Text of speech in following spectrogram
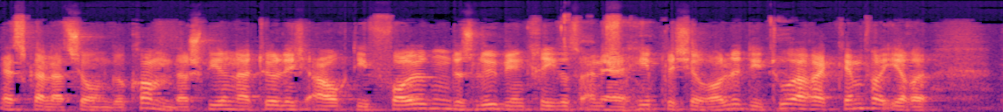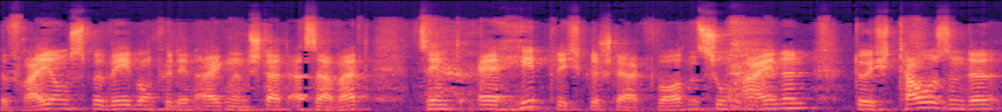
Eskalation gekommen? Da spielen natürlich auch die Folgen des Libyenkrieges eine erhebliche Rolle. Die Tuareg-Kämpfer, ihre Befreiungsbewegung für den eigenen Stadt Assavat sind erheblich gestärkt worden. Zum einen durch Tausende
